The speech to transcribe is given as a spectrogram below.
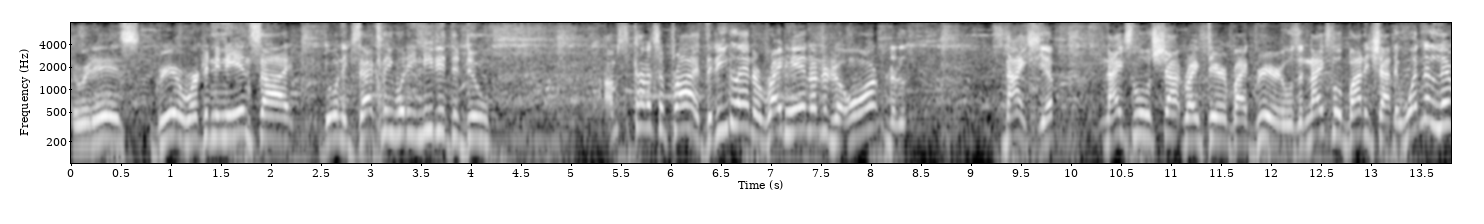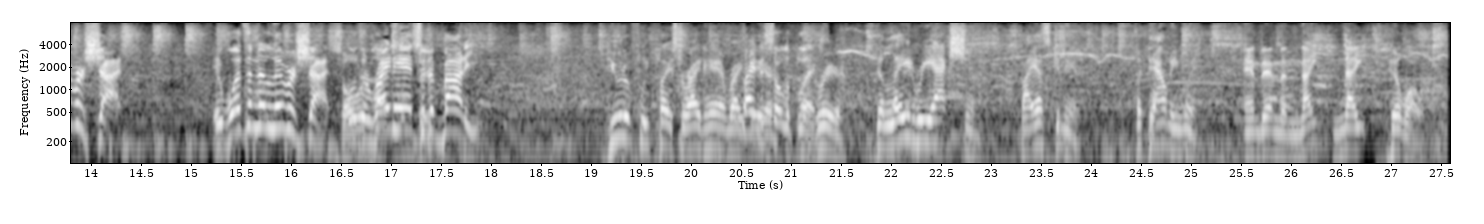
There it is. Greer working in the inside, doing exactly what he needed to do. I'm kind of surprised. Did he land a right hand under the arm? The... Nice, yep. Nice little shot right there by Greer. It was a nice little body shot. It wasn't a liver shot. It wasn't a liver shot. Solar it was a right hand to the body. Beautifully placed right hand right, Right in the solar plex. Greer. Delayed reaction by Escaner, but down he went. And then the night night pillow.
